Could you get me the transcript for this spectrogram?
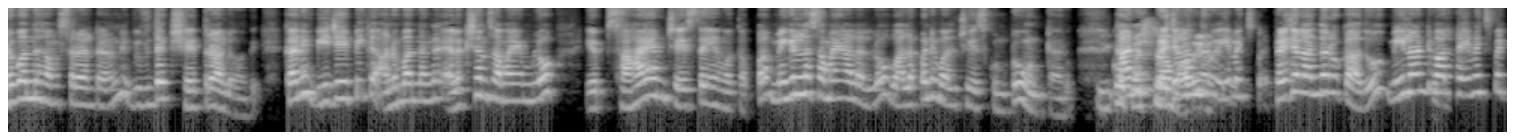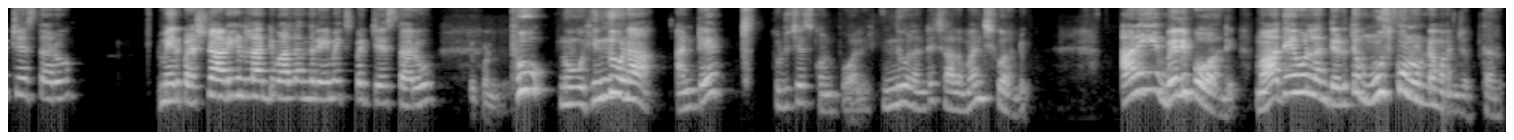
అనుబంధ సంస్థలు వివిధ క్షేత్రాలు అవి. కానీ బీజేపీకి అనుబంధంగా ఎలక్షన్ సమయంలో సహాయం చేస్తాయేమో తప్ప మిగిలిన సమయాలలో వాళ్ళ పని వాళ్ళు చేసుకుంటూ ఉంటారు. కానీ ప్రజలందరూ ఏం ప్రజలందరూ కాదు. మీలాంటి వాళ్ళు ఏం ఎక్స్పెక్ట్ చేస్తారు? మీరు ప్రశ్న అడిగిన లాంటి వాళ్ళందరూ ఏం ఎక్స్పెక్ట్ చేస్తారు? థూ నువ్వు హిందువునా? అంటే తుడి చేసుకొని పోవాలి. హిందువులు అంటే చాలా మంచి వాళ్ళు అని వెళ్ళిపోవాలి. మా దేవుళ్ళని తిడితే మూసుకొని ఉండమని చెప్తారు.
